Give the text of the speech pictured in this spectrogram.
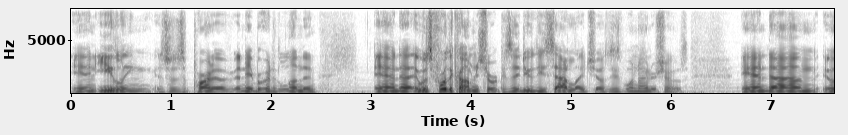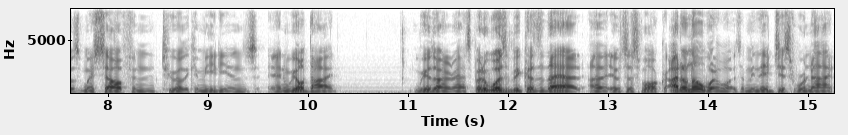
in Ealing. This was a part of a neighborhood in London, and uh, it was for the Comedy Store because they do these satellite shows, these one-nighter shows. and um, it was myself and two other comedians, and we all died. We on our ass, but it wasn't because of that. Uh, it was a small. I don't know what it was. I mean, they just were not.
